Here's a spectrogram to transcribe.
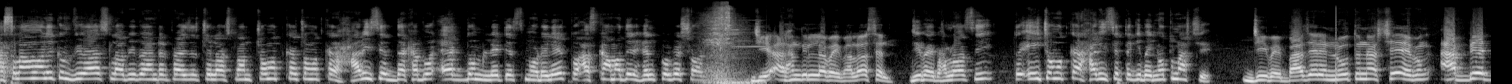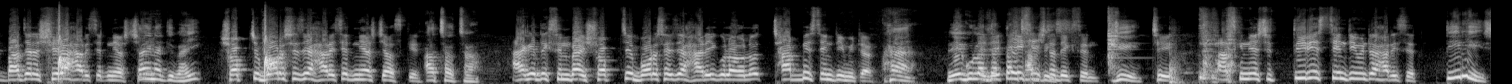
আসসালামু আলাইকুম ভিউয়ার্স লাভিবা এন্টারপ্রাইজে চলে আসলাম। চমৎকার চমৎকার হাড়ি সেট দেখাবো একদম লেটেস্ট মডেলের তো আজকে আমাদের হেল্প করবে শর্ট জি আলহামদুলিল্লাহ ভাই ভালো আছেন? জি ভাই ভালো আছি। তো এই চমৎকার হাড়ি সেটটা কি ভাই নতুন আসছে? জি ভাই বাজারে নতুন আসছে এবং আপডেট বাজারে সেরা হাড়ি সেট নিয়ে আসছে তাই নাকি ভাই? সবচেয়ে বড় সাইজে হাড়ি সেট নিয়ে আসছে আজকে। আচ্ছা আচ্ছা। আগে দেখছেন ভাই সবচেয়ে বড় সাইজের হাড়িগুলো হলো ছাব্বিশ সেন্টিমিটার হ্যাঁ রেগুলার 26 দেখছেন? জি। ঠিক আজকে নিয়ে আসছি তিরিশ সেন্টিমিটার হাড়ি সেট 30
